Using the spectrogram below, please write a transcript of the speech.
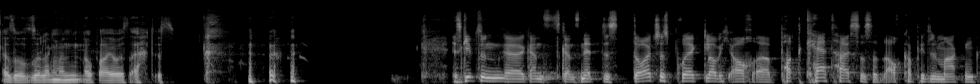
Also solange man auf iOS 8 ist. Es gibt so ein äh, ganz, ganz nettes deutsches Projekt, glaube ich auch. Äh, Podcat heißt das, hat auch Kapitelmarken.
